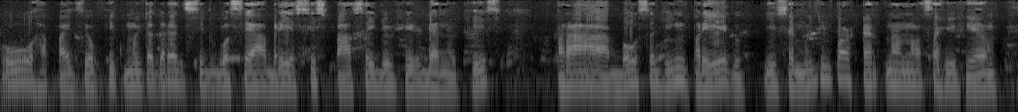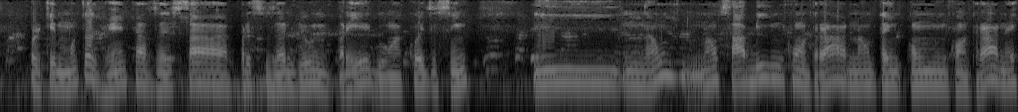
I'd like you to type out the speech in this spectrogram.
Ô rapaz, eu fico muito agradecido você abrir esse espaço aí do Giro da Notícia para a Bolsa de Emprego. Isso é muito importante na nossa região, porque muita gente às vezes está precisando de um emprego, uma coisa assim, e não, não sabe encontrar, não tem como encontrar, né?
